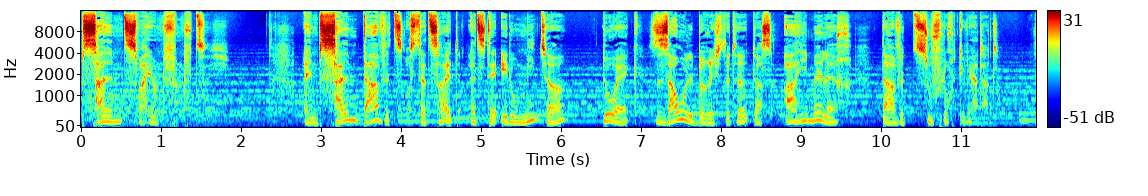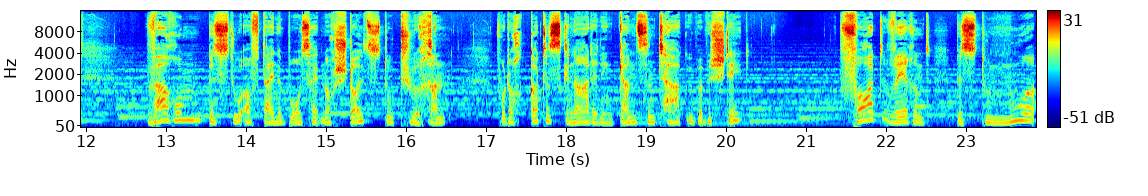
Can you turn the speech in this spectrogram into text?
Psalm 52. Ein Psalm Davids aus der Zeit, als der Edomiter Doeg Saul berichtete, dass Ahimelech David Zuflucht gewährt hat. Warum bist du auf deine Bosheit noch stolz, du Tyrann, wo doch Gottes Gnade den ganzen Tag über besteht? Fortwährend bist du nur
